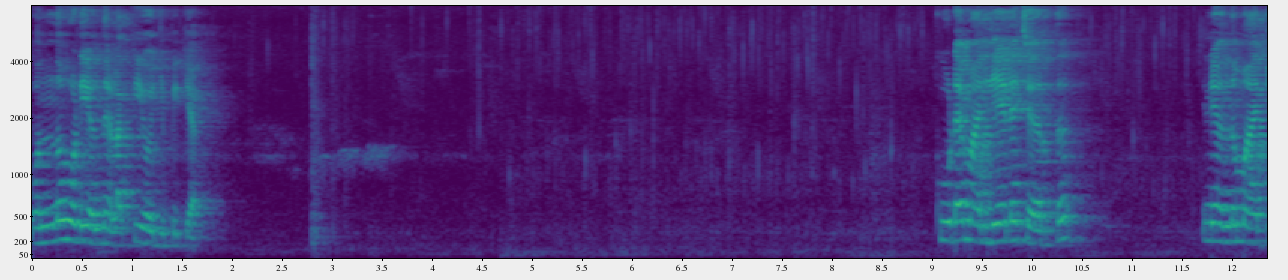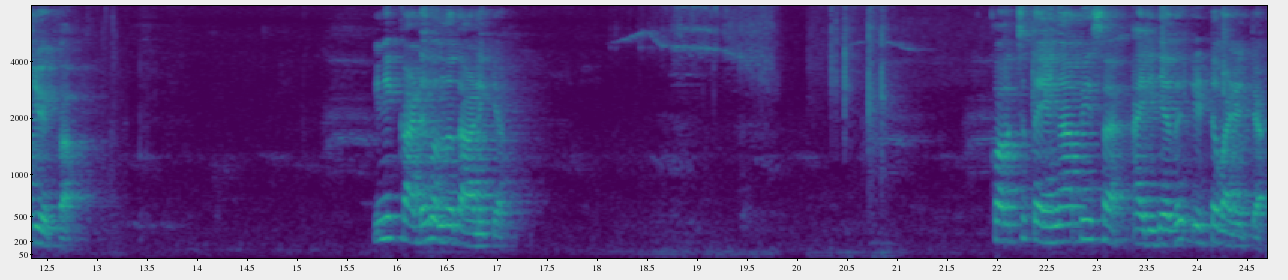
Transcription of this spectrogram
ഒന്നുകൂടി ഒന്ന് ഇളക്കി യോജിപ്പിക്കാം കൂടെ മല്ലിയില ചേർത്ത് ഇനി ഒന്ന് മാറ്റി വെക്കാം ഇനി കടുക് ഒന്ന് താളിക്കാം കുറച്ച് തേങ്ങാ തേങ്ങാപ്പീസ് അരിഞ്ഞത് ഇട്ട് വഴറ്റാം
